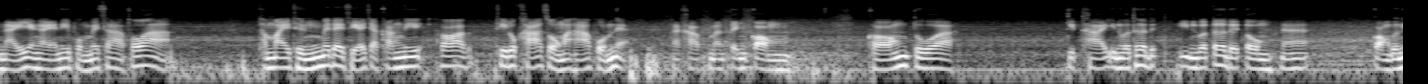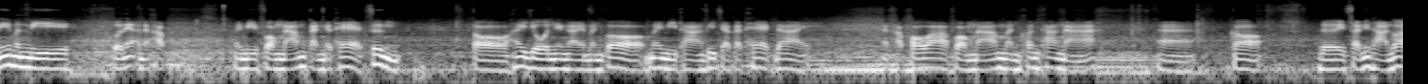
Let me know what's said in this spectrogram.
ไหนยังไงอันนี้ผมไม่ทราบ เพราะว่าทำไมถึงไม่ได้เสียจากครั้งนี้ เพราะว่าที่ลูกค้าส่งมาหาผมเนี่ยนะครับ มันเป็นกล่องของตัวกิจทายอินเวอร์เตอร์อินเวอร์เตอร์โดยตรงนะฮะกล่องตัวนี้มันมีตัวเนี้ยนะครับ มันมีฟองน้ำกันกระแทก ซึ่ง ต่อให้โยนยังไงมันก็ไม่มีทางที่จะกระแทกได้นะครับ เพราะว่าฟองน้ำมันค่อนข้างหนาอ่าก็เลยสันนิษฐานว่า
